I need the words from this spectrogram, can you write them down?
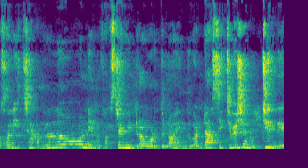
అసలు ఈ ఛానల్లో నేను ఫస్ట్ టైం ఇంట్రో కొడుతున్నా. ఎందుకంటే ఆ సిచ్యువేషన్ వచ్చింది.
